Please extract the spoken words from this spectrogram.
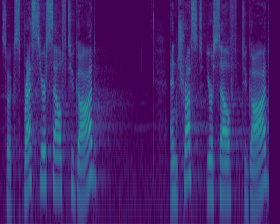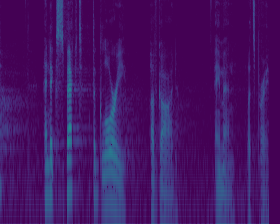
So express yourself to God and trust yourself to God and expect the glory of God. Amen. Let's pray.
